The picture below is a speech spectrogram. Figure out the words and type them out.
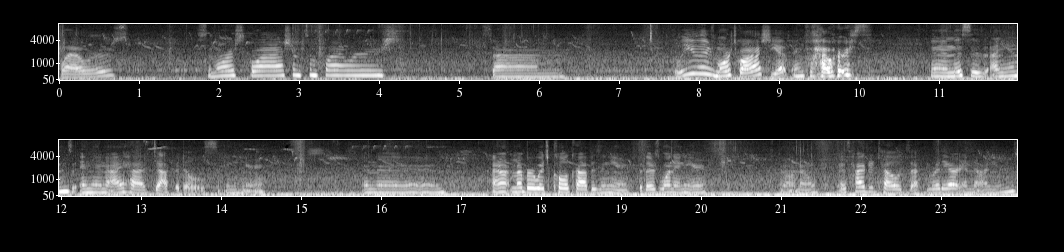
flowers. Some more squash and some flowers. Some, I believe there's more squash, yep, and flowers. And this is onions, and then I have daffodils in here. And then, I don't remember which cole crop is in here, but there's one in here. I don't know. It's hard to tell exactly where they are in the onions.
